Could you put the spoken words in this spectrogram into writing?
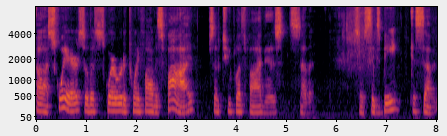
uh, square, so the square root of 25 is 5. So 2 plus 5 is 7. So 6b is 7.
